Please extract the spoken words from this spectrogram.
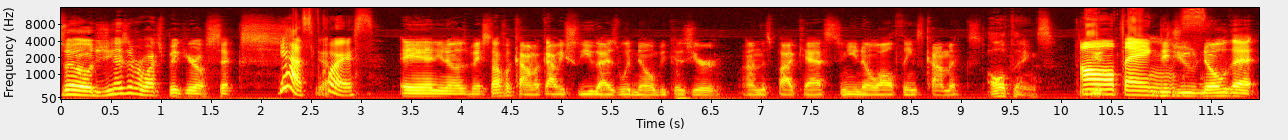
So, did you guys ever watch Big Hero Six? Yes, of Yeah. course. And you know, it's based off a comic. Obviously, you guys would know because you're on this podcast and you know all things comics. All things. All things. Did you know that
